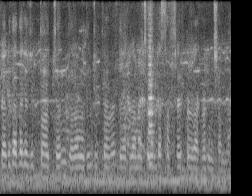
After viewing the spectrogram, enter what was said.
কে থেকে যুক্ত হচ্ছেন, যারা নতুন যুক্ত হবেন, দয়া করে আমার চ্যানেলটা সাবস্ক্রাইব করে রাখবেন ইনশাল্লাহ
